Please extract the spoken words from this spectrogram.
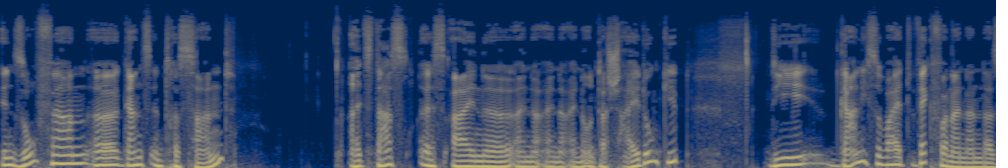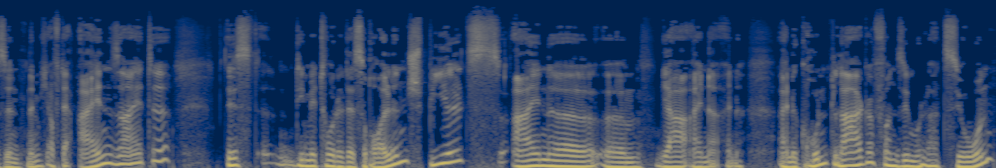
insofern äh, ganz interessant, als dass es eine, eine, eine, eine Unterscheidung gibt die gar nicht so weit weg voneinander sind. Nämlich auf der einen Seite ist die Methode des Rollenspiels eine, ähm, ja, eine, eine, eine Grundlage von Simulation.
